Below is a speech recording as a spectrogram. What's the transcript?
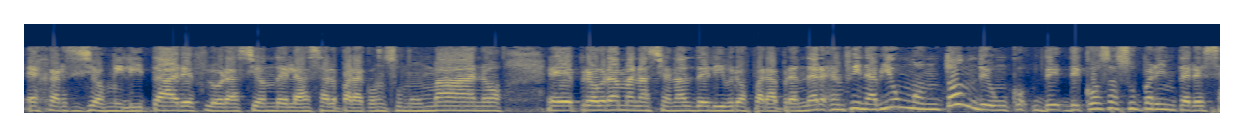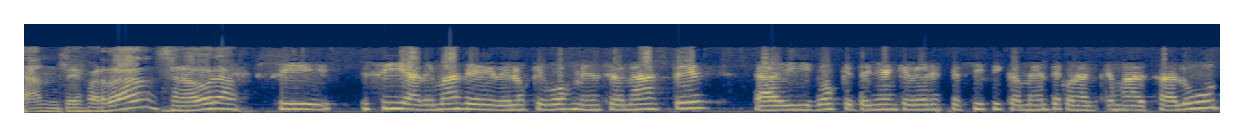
ejercicios militares, floración de la sal para consumo humano, eh, programa nacional de libros para aprender en fin, había un montón de, de, cosas súper interesantes, ¿verdad, senadora? Sí, sí, además de, los que vos mencionaste, hay dos que tenían que ver específicamente con el tema de salud,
